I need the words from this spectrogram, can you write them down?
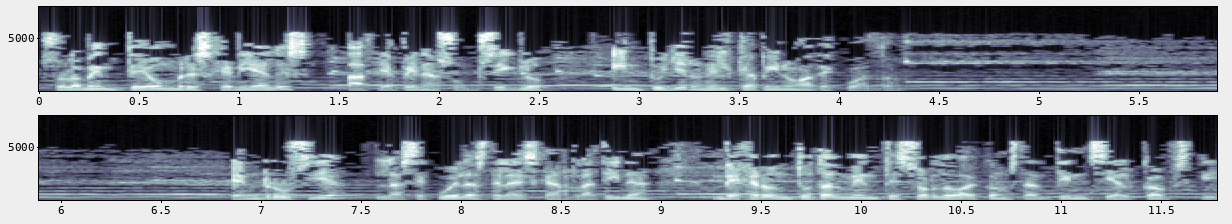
Solamente hombres geniales, hace apenas un siglo, intuyeron el camino adecuado. En Rusia, las secuelas de la escarlatina dejaron totalmente sordo a Konstantin Tsiolkovsky,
